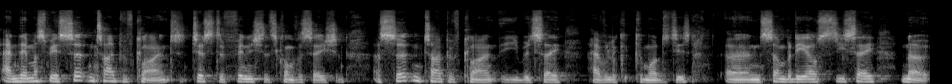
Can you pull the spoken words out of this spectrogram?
And there must be a certain type of client, just to finish this conversation, a certain type of client that you would say, have a look at commodities, and somebody else you say, no,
